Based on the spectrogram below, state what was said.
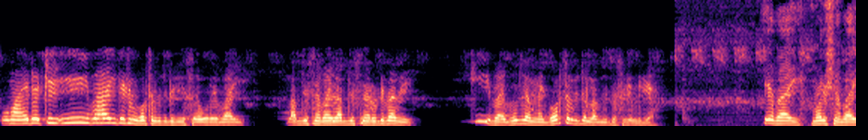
ও মা, এটা কি? ই, ভাই, দেখেন গর্তের ভিতরে গেছে, ওরে ভাই। লাভ দিস না ভাই, লাভ দিস না, রুটি পাবি? কি ভাই, বুঝলাম না, গর্তের ভিতরে লাভ দিতেছে গেলে এ ভাই, মরিস না ভাই,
